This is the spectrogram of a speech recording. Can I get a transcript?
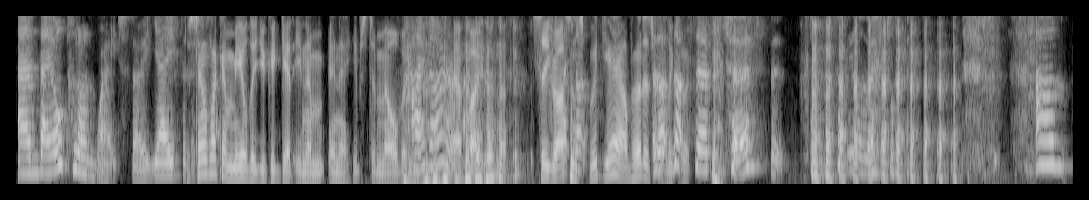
And they all put on weight, so yay for the It sounds like a meal that you could get in a in a hipster Melbourne I know. cafe, doesn't it? Seagrass and not- squid. Yeah, I've heard it's not, really not good. surf and turf, but something along those lines. Um,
